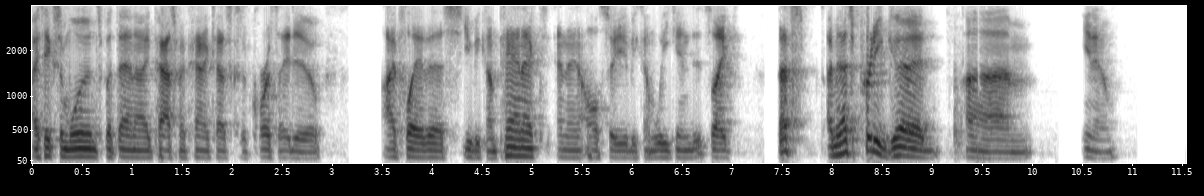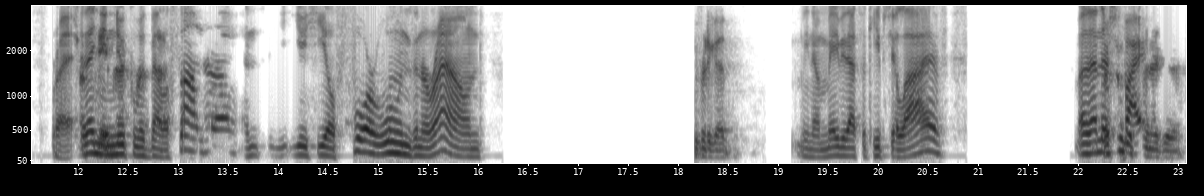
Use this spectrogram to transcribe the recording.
I take some wounds, but then I pass my panic test because of course I do. I play this, you become panicked, and then also you become weakened. It's like that's I mean that's pretty good. Um, you know. Right. And then you nuke him with Melisandre and you heal four wounds in a round. Pretty good. You know, maybe that's what keeps you alive. And then there's fire.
